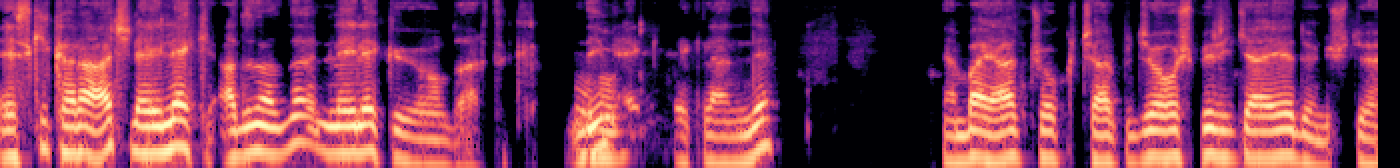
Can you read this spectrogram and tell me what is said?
Eski Karaağaç Leylek adına da Leylek köyü oldu artık. Değil Hı -hı. mi? Eklendi. Yani bayağı çok çarpıcı, hoş bir hikayeye dönüştü.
